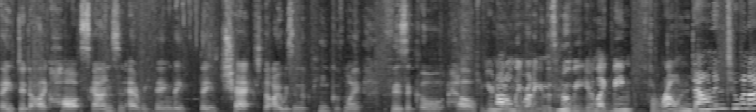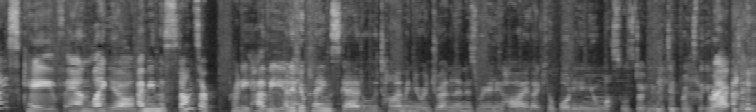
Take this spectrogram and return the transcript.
they did like heart scans and everything. They they checked that I was in the peak of my physical health. You're not only running in this movie, you're like being thrown down into an ice cave. And like, Yeah. I mean, the stunts are pretty heavy. And if it. you're playing scared all the time and your adrenaline is really high, like your body and your muscles don't know the difference that you're Right. acting.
